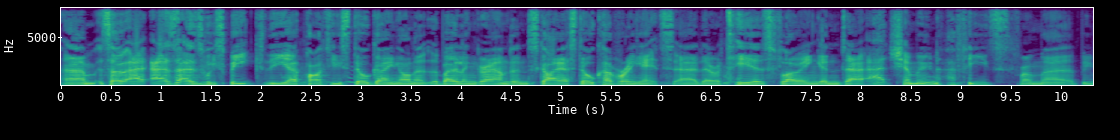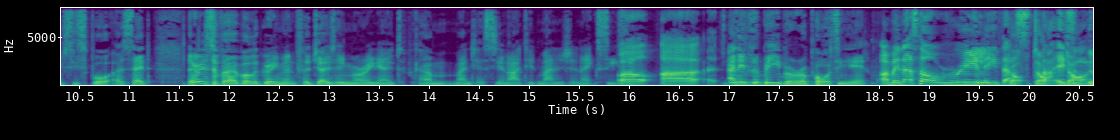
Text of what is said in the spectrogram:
Um, so a- as as we speak, the uh, party is still going on at the Boleyn Ground, and Sky are still covering it. Uh, there are tears flowing, and uh, at Shamoon Hafiz from uh, BBC Sport has said there is a verbal agreement for Jose Mourinho to become Manchester United manager next season. Well, uh, and if the Beeb are reporting it, I mean, that's not really, that's, Dot, dot, that isn't dot. the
